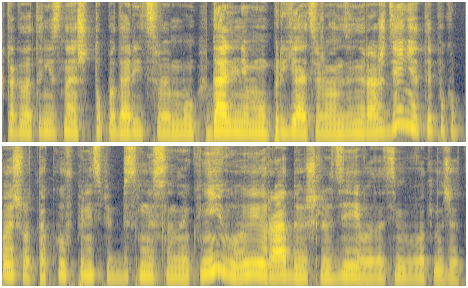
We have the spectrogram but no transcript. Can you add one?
когда ты не знаешь, что подарить своему дальнему приятелю на день рождения, ты покупаешь вот такую, в принципе, бессмысленную книгу и радуешь людей вот этими вот, значит,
